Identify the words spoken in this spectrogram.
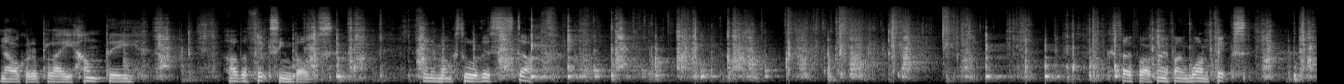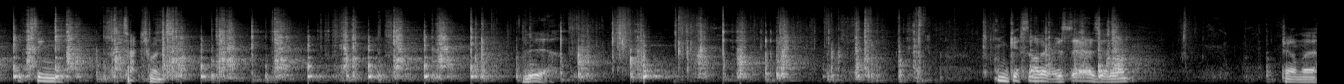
Now I've got to play hunt the other fixing bolts in amongst all of this stuff. So far I can only find one fix attachment. there. I'm guessing, oh there it is, there's the other one. Down there.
